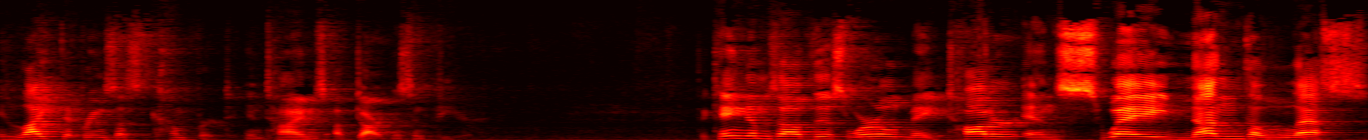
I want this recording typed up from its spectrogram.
a light that brings us comfort in times of darkness and fear. The kingdoms of this world may totter and sway, nonetheless,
